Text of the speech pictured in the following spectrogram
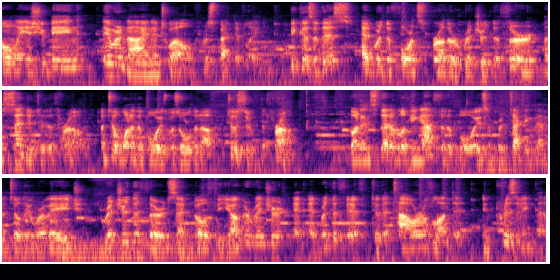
Only issue being, they were 9 and 12, respectively. Because of this, Edward IV's brother Richard III ascended to the throne until one of the boys was old enough to assume the throne. But instead of looking after the boys and protecting them until they were of age, Richard III sent both the younger Richard and Edward V to the Tower of London, imprisoning them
